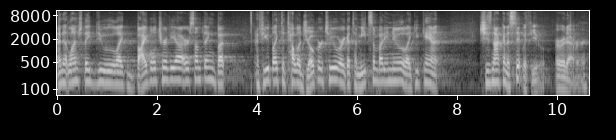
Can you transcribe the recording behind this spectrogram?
and at lunch they do like Bible trivia or something. But if you'd like to tell a joke or two or get to meet somebody new, like you can't, she's not going to sit with you or whatever.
